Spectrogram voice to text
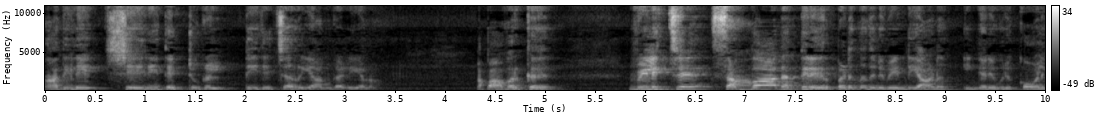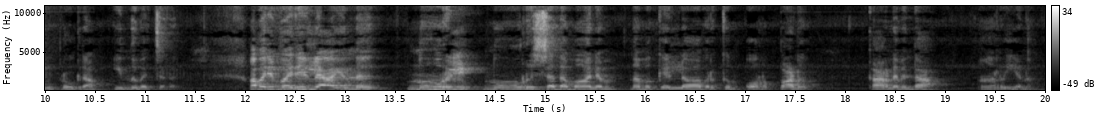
അതിലെ ശരി തെറ്റുകൾ തിരിച്ചറിയാൻ കഴിയണം. അപ്പൊ അവർക്ക് വിളിച്ച് സംവാദത്തിൽ ഏർപ്പെടുന്നതിന് വേണ്ടിയാണ് ഇങ്ങനെ ഒരു കോളിംഗ് പ്രോഗ്രാം ഇന്ന് വെച്ചത്. അവർ വരില്ല എന്ന് നൂറിൽ നൂറ് ശതമാനം നമുക്ക് എല്ലാവർക്കും ഉറപ്പാണ്. കാരണം എന്താ? അറിയണം.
